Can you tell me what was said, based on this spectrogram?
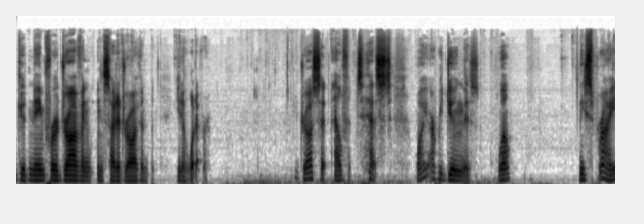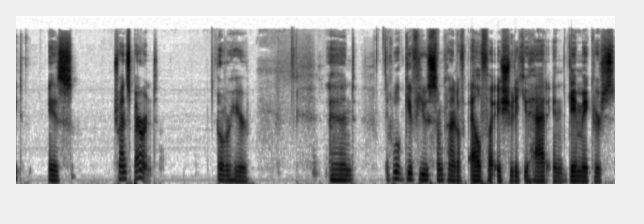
good name for a draw event inside a draw event, but you know, whatever. Draw set alpha test. Why are we doing this? Well, the sprite is transparent over here. And it will give you some kind of alpha issue that you had in GameMaker's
